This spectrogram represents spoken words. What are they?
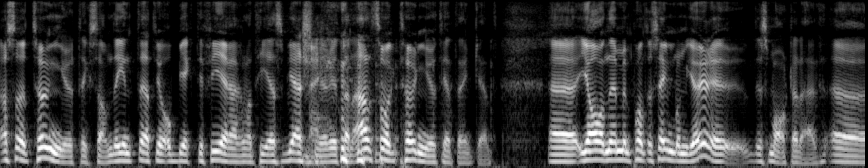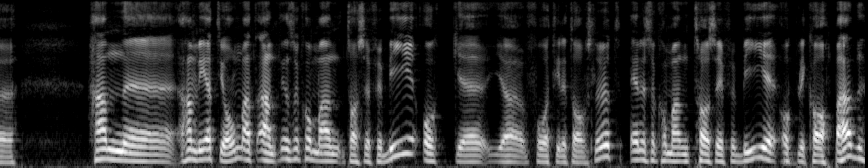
alltså tung ut liksom. Det är inte att jag objektifierar Mattias Bjärsmyr, Nej. utan han såg tung ut helt enkelt. Eh, ja, nej men Pontus Engblom gör det, det smarta där. Eh, han, eh, han vet ju om att antingen så kommer han ta sig förbi och eh, jag får till ett avslut, eller så kommer han ta sig förbi och bli kapad,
